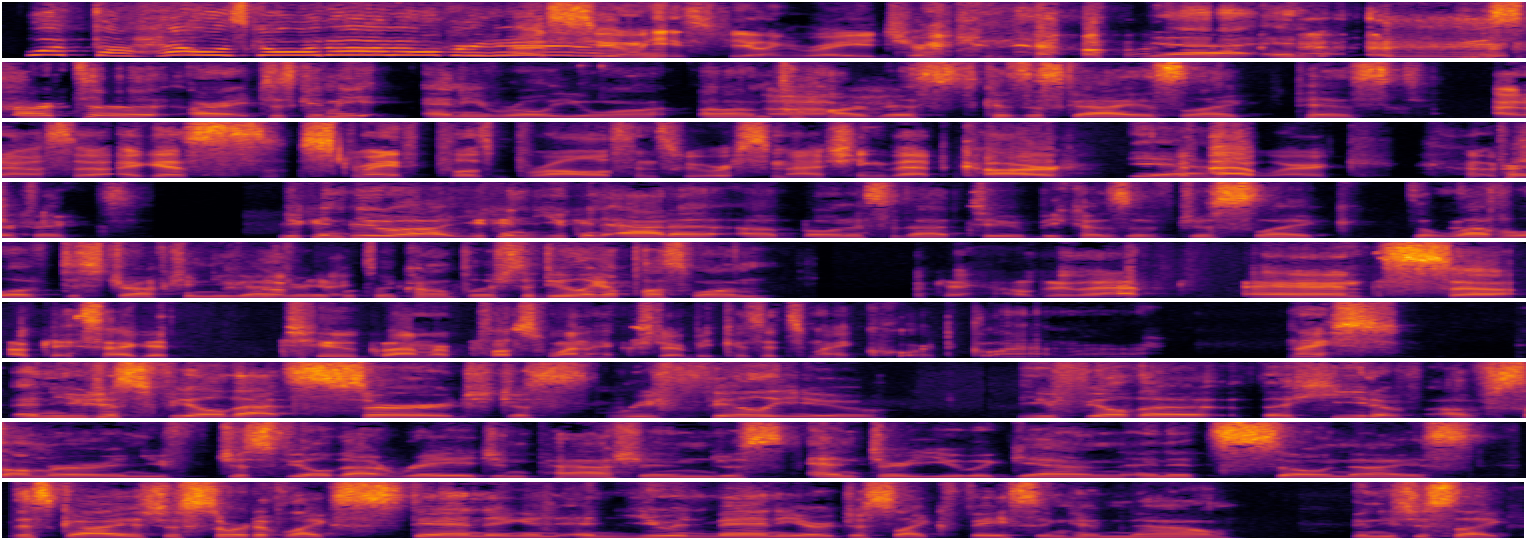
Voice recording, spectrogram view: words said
what the hell is going on over here i assume he's feeling rage right now yeah and you start to all right just give me any roll you want um to uh, harvest because this guy is like pissed I know. So I guess strength plus brawl since we were smashing that car. Yeah. Would that work? Okay. Perfect. You can do uh you can you can add a, a bonus to that too because of just like the level of destruction you guys okay. are able to accomplish. So do like a plus one. Okay, I'll do that. And so okay, so I get two glamour plus one extra because it's my court glamour. Nice. And you just feel that surge just refill you. You feel the the heat of, of summer and you just feel that rage and passion just enter you again and it's so nice this guy is just sort of like standing and, and you and Manny are just like facing him now. And he's just like,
